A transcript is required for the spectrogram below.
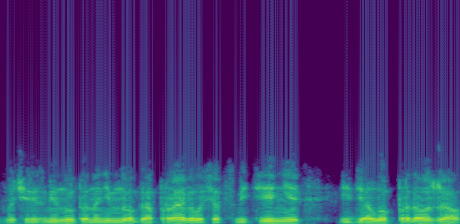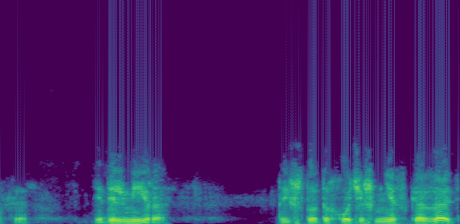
но через минуту она немного оправилась от смятения, и диалог продолжался. «Эдельмира, ты что-то хочешь мне сказать?»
